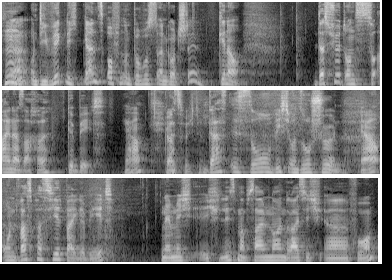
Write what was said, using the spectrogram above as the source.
Hm. ja? und die wirklich ganz offen und bewusst an Gott stellen. Genau. Das führt uns zu einer Sache, Gebet. Ja? Ganz das, wichtig. Das ist so wichtig und so schön. Ja? Und was passiert bei Gebet? Nämlich, ich lese mal Psalm 39 äh, vor.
